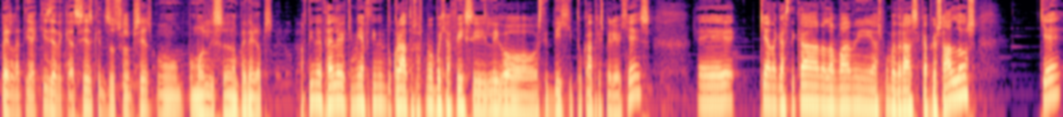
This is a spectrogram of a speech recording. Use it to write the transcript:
πελατειακής διαδικασίας και της δοσοληψίας που, που μόλις ε, περιέγραψα. Αυτή είναι, θα έλεγα, και μια ευθύνη του κράτους, ας πούμε, που έχει αφήσει λίγο στην τύχη του κάποιες περιοχές ε, και αναγκαστικά αναλαμβάνει ας πούμε, δράση κάποιος άλλος και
